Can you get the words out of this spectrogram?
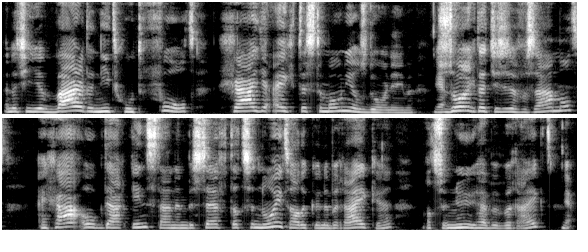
en dat je je waarde niet goed voelt, ga je eigen testimonials doornemen. Ja. Zorg dat je ze verzamelt en ga ook daarin staan en besef dat ze nooit hadden kunnen bereiken wat ze nu hebben bereikt. Ja.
